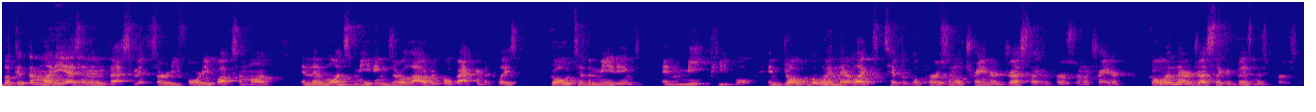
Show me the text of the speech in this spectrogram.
Look at the money as an investment 30 40 bucks a month and then once meetings are allowed to go back into place go to the meetings and meet people. And don't go in there like the typical personal trainer dressed like a personal trainer. Go in there dressed like a business person.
